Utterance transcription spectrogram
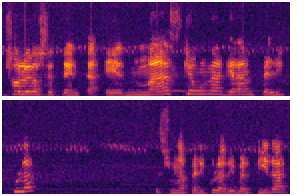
Un sólido 70. Es más que una gran película, es una película divertida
